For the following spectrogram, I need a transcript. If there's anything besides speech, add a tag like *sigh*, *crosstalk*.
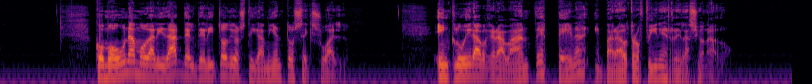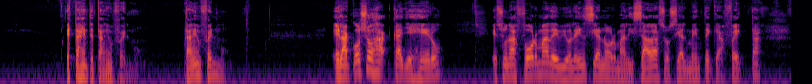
como una modalidad del delito de hostigamiento sexual. Incluir agravantes, penas y para otros fines relacionados. Esta gente está enfermo. Están enfermos. El acoso callejero es una forma de violencia normalizada socialmente que afecta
